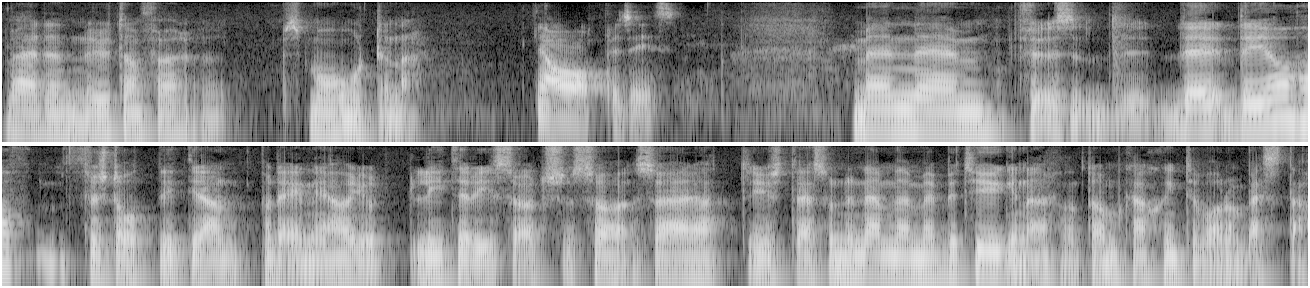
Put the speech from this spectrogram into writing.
Världen utanför småorterna. Ja, precis. Men ehm, det, det, jag har förstått lite grann på dig när jag har gjort lite research så, så är att just det som du nämnde med betygen, att de kanske inte var de bästa.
